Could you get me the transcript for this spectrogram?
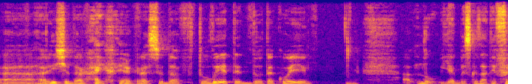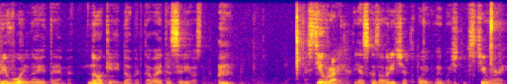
е, Річарда Райха якраз сюди втулити до такої. е, Ну, як би сказати, фрівольної теми. Ну окей, добре, давайте серйозно. Стів Райх, я сказав Річард, ой, вибачте, Стів Райх.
